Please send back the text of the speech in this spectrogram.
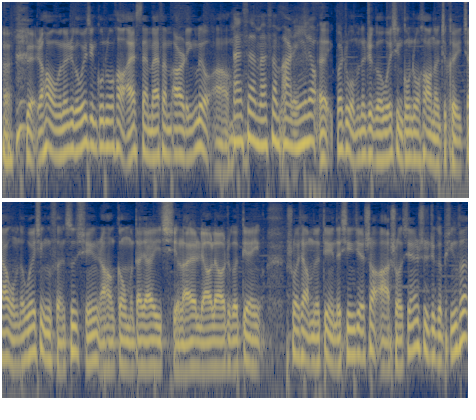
嗯 对，然后我们的这个微信公众号 S M F M 二零六啊，S M F M 二零一六，哎，关注我们的这个微信公众号呢，就可以加我们的微信粉丝群，然后跟我们大家一起来聊聊这个电影，说一下我们的电影的新介绍啊。首先是这个评分，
